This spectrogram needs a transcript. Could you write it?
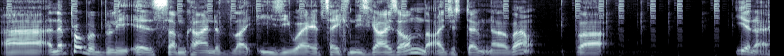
Uh, and there probably is some kind of like easy way of taking these guys on that I just don't know about. But, you know,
